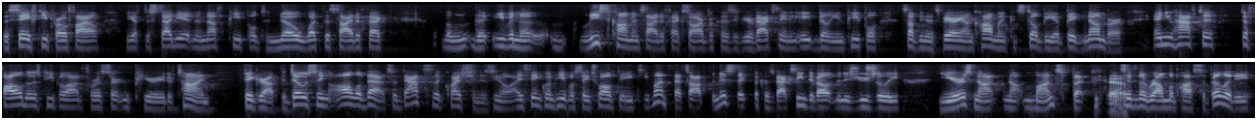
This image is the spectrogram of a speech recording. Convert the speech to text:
the safety profile. You have to study it in enough people to know what the side effect the, the, even the least common side effects are because if you're vaccinating 8 billion people something that's very uncommon could still be a big number. And you have to to follow those people out for a certain period of time figure out the dosing, all of that. So that's the question is, you know, I think when people say 12 to 18 months, that's optimistic because vaccine development is usually years, not not months, but yeah. it's in the realm of possibility.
